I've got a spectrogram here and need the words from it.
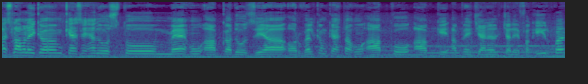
السلام علیکم، کیسے ہیں دوستو؟ میں ہوں آپ کا دوست ضیاء اور ویلکم کہتا ہوں آپ کو، آپ کے اپنے چینل چلے فقیر پر۔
